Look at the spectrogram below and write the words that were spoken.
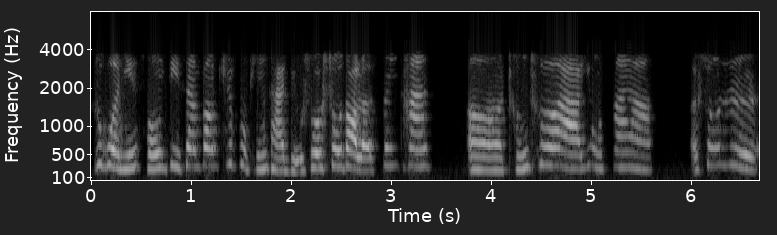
如果您从第三方支付平台，比如说收到了分摊呃乘车啊、用餐啊、呃生日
